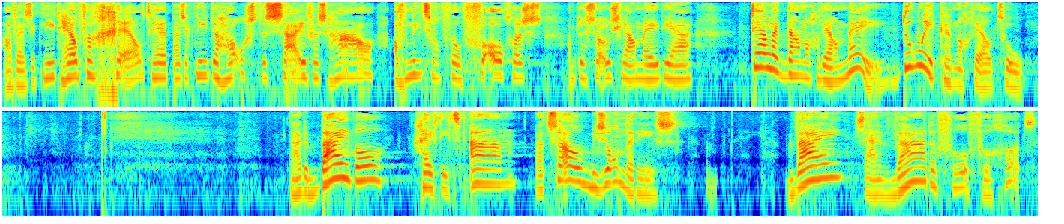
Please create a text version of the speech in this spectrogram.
of als ik niet heel veel geld heb, als ik niet de hoogste cijfers haal, of niet zoveel volgers op de social media, tel ik dan nog wel mee? Doe ik er nog wel toe? Nou, de Bijbel geeft iets aan wat zo bijzonder is. Wij zijn waardevol voor God.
